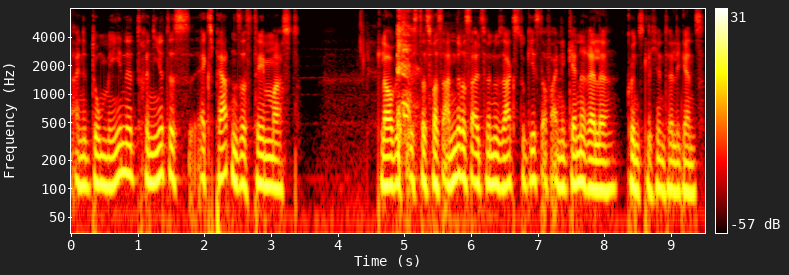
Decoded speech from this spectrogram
eine Domäne trainiertes Expertensystem machst, glaube ich, ist das was anderes, als wenn du sagst, du gehst auf eine generelle künstliche Intelligenz.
